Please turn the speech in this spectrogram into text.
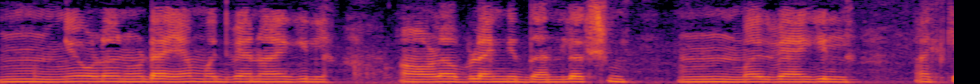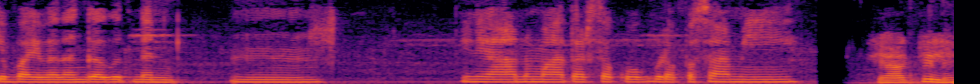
ಹ್ಞೂ ಇವಳು ನೋಡ ಅಯ್ಯ ಮದುವೆನೂ ಆಗಿಲ್ಲ. ಅವಳೊಬ್ಳು ಹಂಗೆ ಧನಲಕ್ಷ್ಮಿ. ಹ್ಞೂ ಮದುವೆ ಆಗಿಲ್ಲ. ಅದಕ್ಕೆ ಭಯವಾದಂಗಾಗುತ್ತೆ ನನಗೆ. ಹ್ಞೂ ನೀನು ಯಾರು ಮಾತಾಡ್ಸಕ್ಕೆ ಹೋಗ್ಬಿಡಪ್ಪ ಸ್ವಾಮಿ. ಯಾಕೆಲೆ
